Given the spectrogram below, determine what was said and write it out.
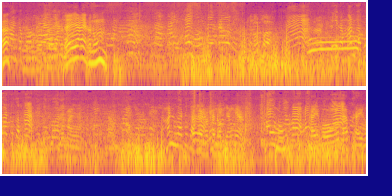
ฮะบ้านกับของให้ได้อย่างเอ้ยยายขนมให้หงให้เต้านี่ขนมป่ะนี่น้ำมันกับเพื่อสุขภาพเห็นบ่ทำไมอะน้ำ มันเพื่อสุขเอภาอพขนมยังเนี่ยไข่หงค่ะไข่หงส์ครับไข่ห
